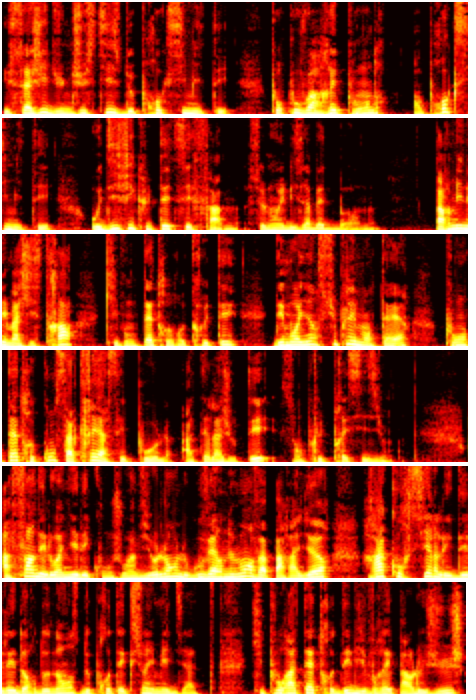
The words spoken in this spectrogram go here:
Il s'agit d'une justice de proximité pour pouvoir répondre en proximité aux difficultés de ces femmes, selon Elisabeth Borne. Parmi les magistrats qui vont être recrutés, des moyens supplémentaires pourront être consacrés à ces pôles, a-t-elle ajouté sans plus de précision. Afin d'éloigner les conjoints violents, le gouvernement va par ailleurs raccourcir les délais d'ordonnance de protection immédiate, qui pourra être délivré par le juge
